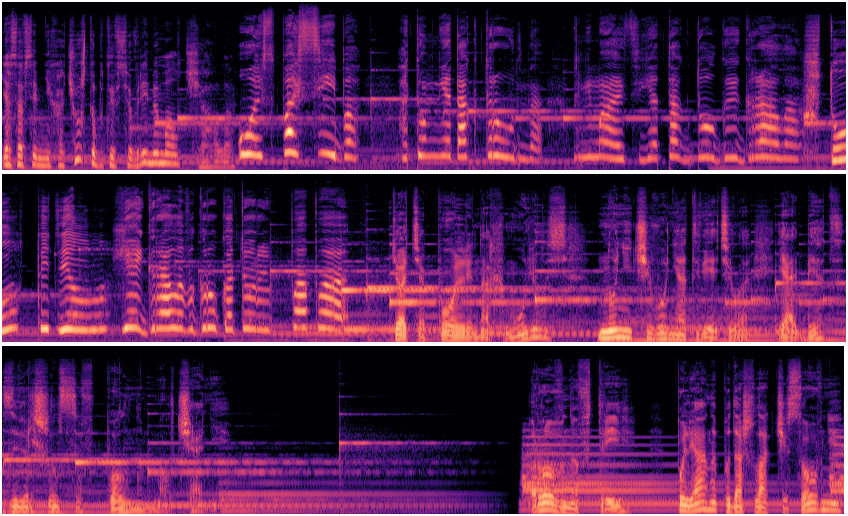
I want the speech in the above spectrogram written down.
Я совсем не хочу, чтобы ты все время молчала. Ой, спасибо! А то мне так трудно. Понимаете, я так долго играла. Что ты делала? Я играла в игру, которую папа... Тетя Полли нахмурилась, но ничего не ответила, и обед завершился в полном молчании. Ровно в три Полиана подошла к часовне,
